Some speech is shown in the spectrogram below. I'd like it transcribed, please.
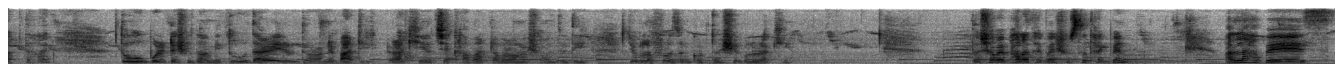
রাখতে হয়। তো উপরেটা শুধু আমি দুধ আর এই ধরনের বাটি রাখি আছে খাবার টাবার, অনেক সময় যদি যেগুলো ফ্রোজেন করতে হয় সেগুলো রাখি। তো সবাই ভালো থাকবেন, সুস্থ থাকবেন। আল্লাহ হাফেজ।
